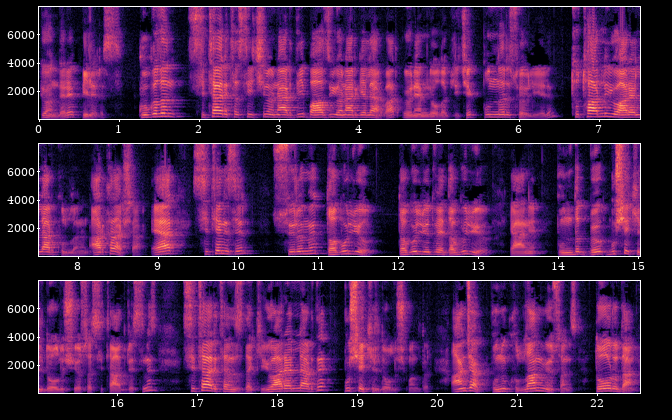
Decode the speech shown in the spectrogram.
gönderebiliriz. Google'ın site haritası için önerdiği bazı yönergeler var. Önemli olabilecek. Bunları söyleyelim. Tutarlı URL'ler kullanın. Arkadaşlar eğer sitenizin sürümü W, W ve W yani bunda bu şekilde oluşuyorsa site adresiniz site haritanızdaki URL'ler de bu şekilde oluşmalıdır. Ancak bunu kullanmıyorsanız doğrudan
